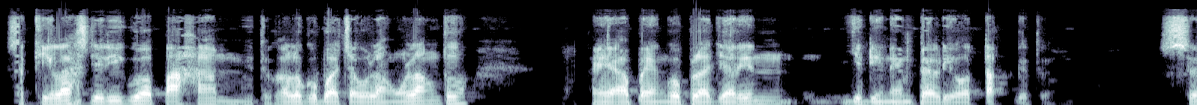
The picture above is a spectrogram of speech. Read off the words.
Sekilas jadi gua paham gitu. Kalau gua baca ulang-ulang tuh kayak apa yang gue pelajarin jadi nempel di otak gitu. Se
